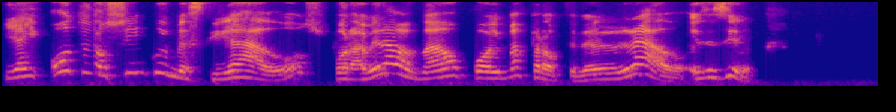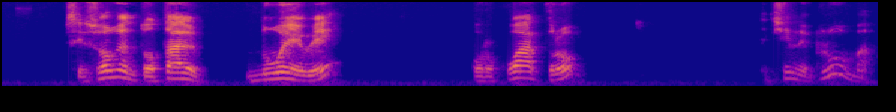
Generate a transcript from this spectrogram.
Y hay otros cinco investigados por haber abandonado coimas para obtener el grado. Es decir, si son en total nueve por cuatro, échenle pluma.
